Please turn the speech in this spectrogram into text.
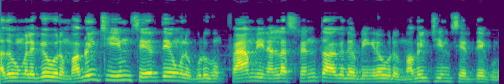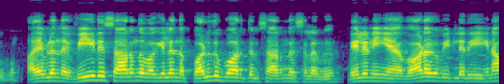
அது உங்களுக்கு ஒரு மகிழ்ச்சியும் சேர்த்தே உங்களுக்கு கொடுக்கும். ஃபேமிலி நல்லா ஸ்ட்ரென்த் ஆகுது அப்படிங்கிற ஒரு மகிழ்ச்சியும் சேர்த்தே கொடுக்கும். அதே போல இந்த வீடு சார்ந்த வகையில் இந்த பழுது பார்த்தல் சார்ந்த செலவு மேலும் நீங்க வாடகை வீட்டில் இருக்கீங்கன்னா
